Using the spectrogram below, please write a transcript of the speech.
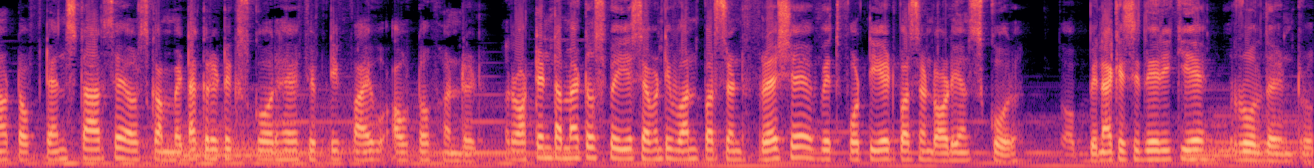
out of ten stars है और उसका मेटाक्रिटिक स्कोर है fifty out of hundred rotten tomatoes पे ये सेवेंटी फ्रेश है विथ फोर्टी ऑडियंस स्कोर बिना किसी देरी किए रोल द इंट्रो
